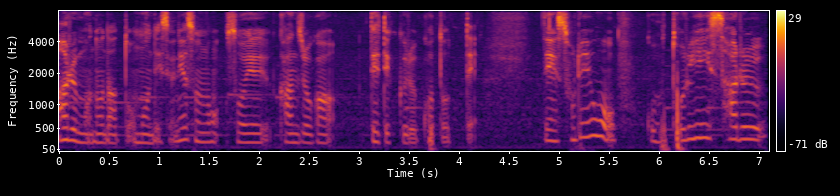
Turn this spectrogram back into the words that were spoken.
あるものだと思うんですよねそのそういう感情が出てくることって。でそれをこう取り去る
